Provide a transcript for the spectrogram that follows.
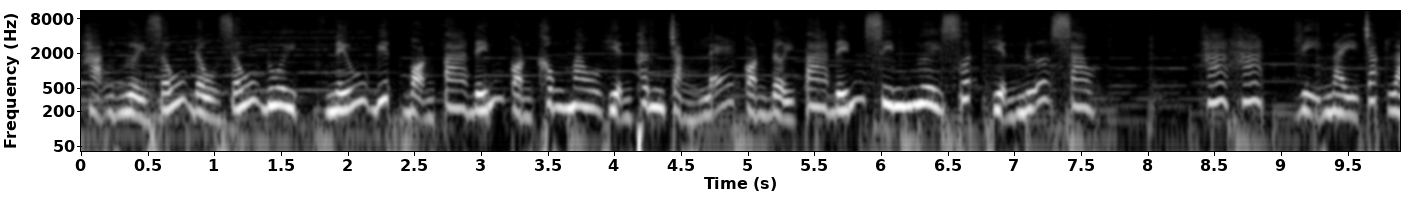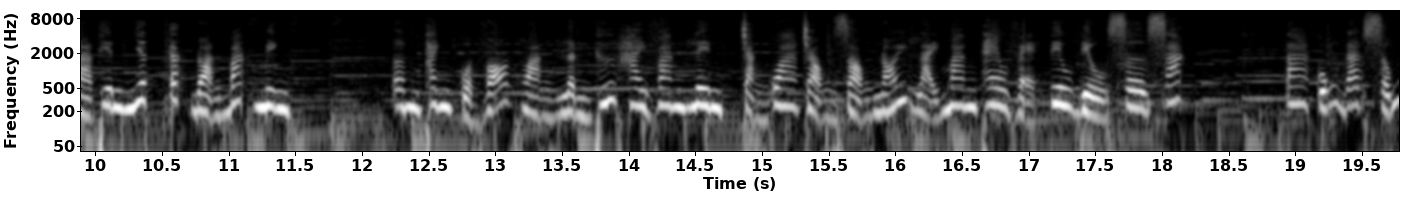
Hạng người giấu đầu giấu đuôi, nếu biết bọn ta đến còn không mau hiện thân chẳng lẽ còn đợi ta đến xin ngươi xuất hiện nữa sao? Ha ha, vị này chắc là thiên nhất các đoàn Bắc Minh. âm thanh của võ hoàng lần thứ hai vang lên chẳng qua trọng giọng nói lại mang theo vẻ tiêu điều sơ xác. Ta cũng đã sống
